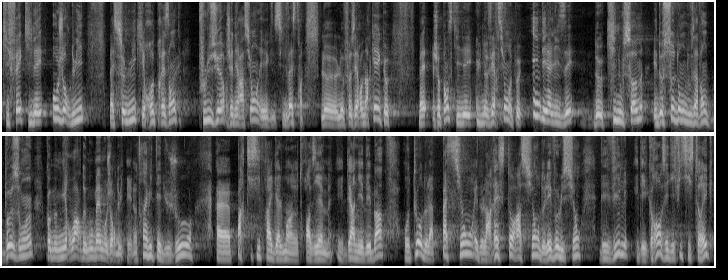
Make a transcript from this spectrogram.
qui fait qu'il est aujourd'hui ben, celui qui représente plusieurs générations. Et Sylvestre le, le faisait remarquer que mais je pense qu'il est une version un peu idéalisée de qui nous sommes et de ce dont nous avons besoin comme miroir de nous-mêmes aujourd'hui. Et notre invité du jour euh, participera également à notre troisième et dernier débat autour de la passion et de la restauration, de l'évolution des villes et des grands édifices historiques.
